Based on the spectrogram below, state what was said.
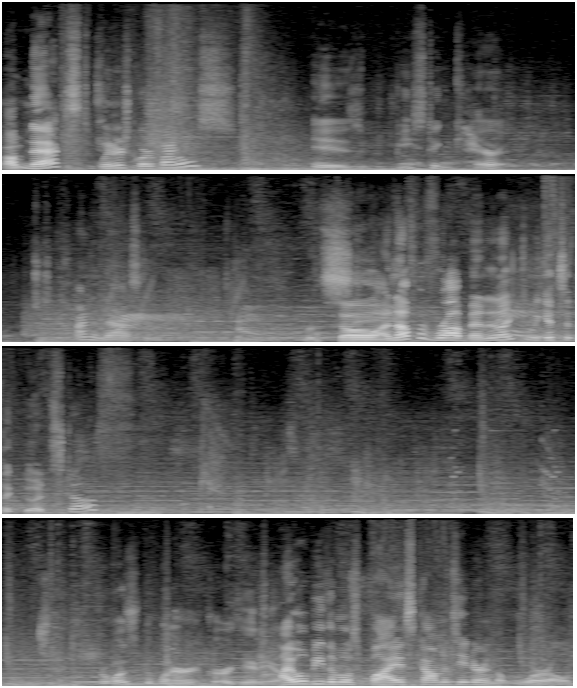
Oh, next, shit. winners quarterfinals, is Beast and Carrot. Which is kind of nasty. Let's So, see. enough of Rob Meta Knight. Can we get to the good stuff? So was the winner Arcadian? I will be the most biased commentator in the world.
